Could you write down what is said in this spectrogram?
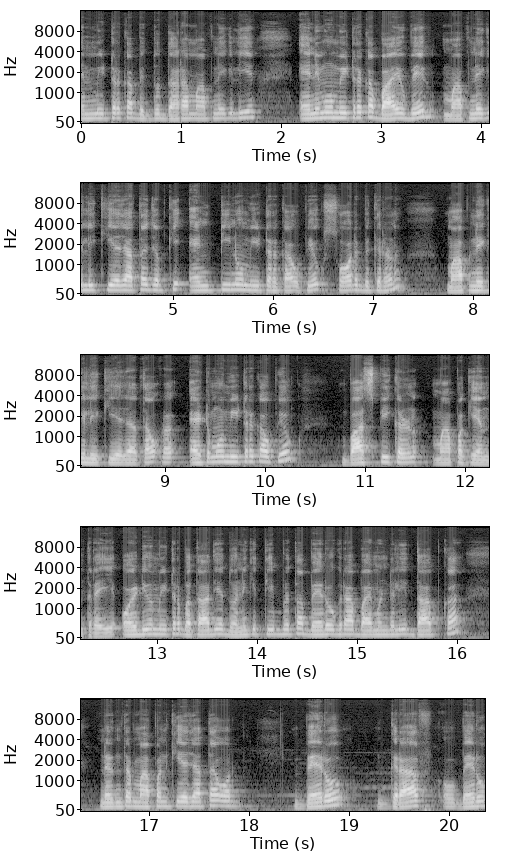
एम मीटर का विद्युत धारा मापने के लिए। एनेमोमीटर का वायु वेग मापने के लिए किया जाता है, जबकि एंटीनोमीटर का उपयोग सौर विकिरण मापने के लिए किया जाता है। और एटमोमीटर का उपयोग बाष्पीकरण मापक यंत्र है। ये ऑडियोमीटर बता दिया, ध्वनि की तीव्रता बैरोग्राफ वायुमंडलीय दाब का निरंतर मापन किया जाता है। और बैरोग्राफ और बैरो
